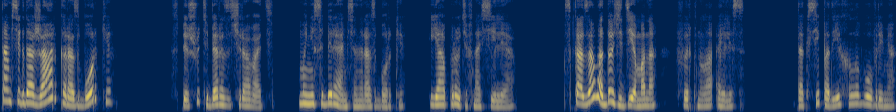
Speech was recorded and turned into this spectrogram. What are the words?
Там всегда жарко, разборки». «Спешу тебя разочаровать. Мы не собираемся на разборки. Я против насилия. Сказала дочь демона, фыркнула Элис. Такси подъехало вовремя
